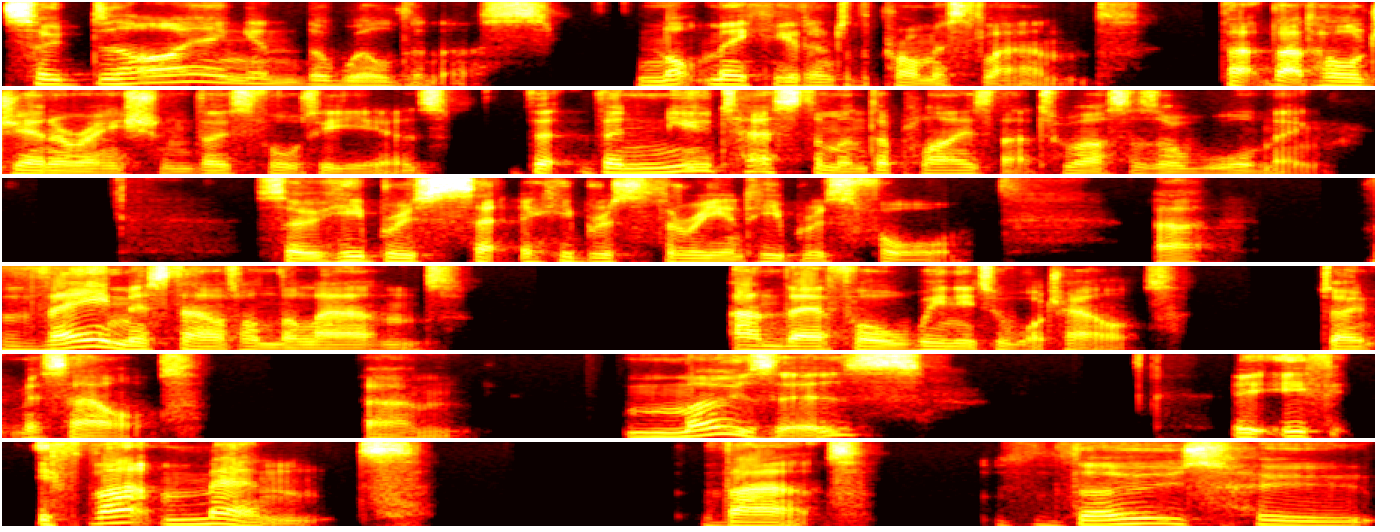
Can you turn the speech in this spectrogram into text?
So dying in the wilderness, not making it into the promised land, that, that whole generation, those 40 years, the, the New Testament applies that to us as a warning. So Hebrews, Hebrews 3 and Hebrews 4, uh, they missed out on the land, and therefore we need to watch out. Don't miss out. Um, Moses, if, if that meant that those who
